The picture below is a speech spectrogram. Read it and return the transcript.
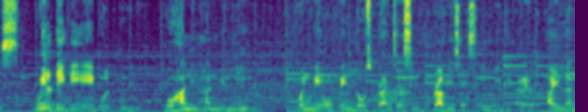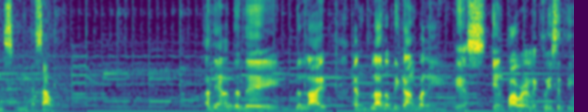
is, will they be able to go hand in hand with me when we open those branches in the provinces, in the different islands in the south. At the end of the day, the life and blood of the company is in power electricity.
